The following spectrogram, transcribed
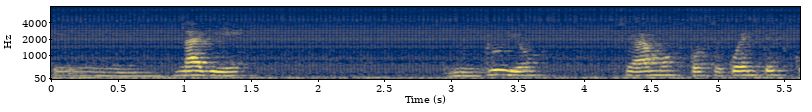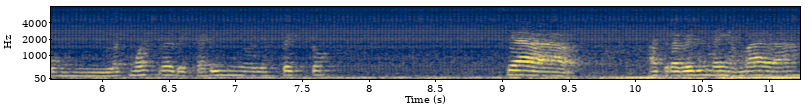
que nadie, me incluyo, seamos consecuentes con las muestras de cariño y afecto, sea a través de una llamada,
